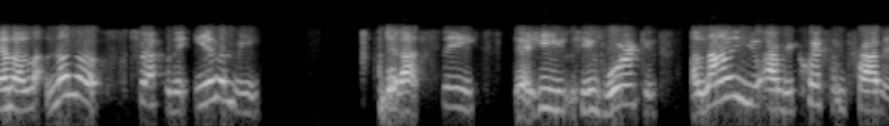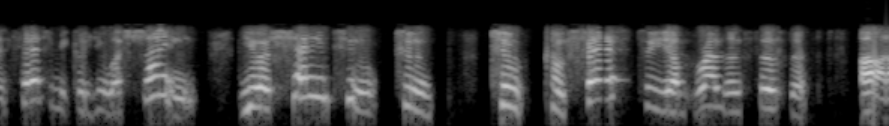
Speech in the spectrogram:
and a lot, none of trap of the enemy that I see that he he's working. A lot of you are requesting private session because you're ashamed. You're ashamed to to to confess to your brother and sister uh,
